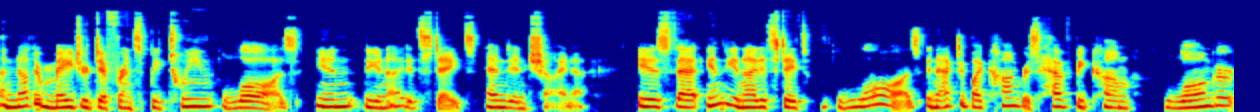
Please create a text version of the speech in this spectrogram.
another major difference between laws in the united states and in china is that in the United States, laws enacted by Congress have become longer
